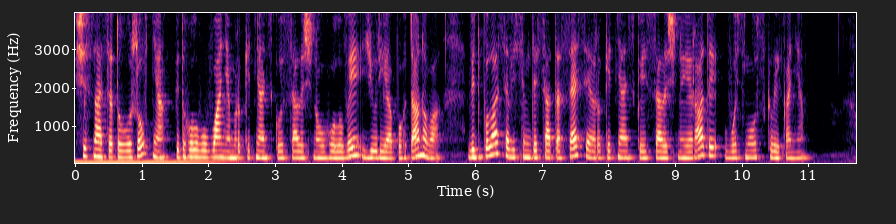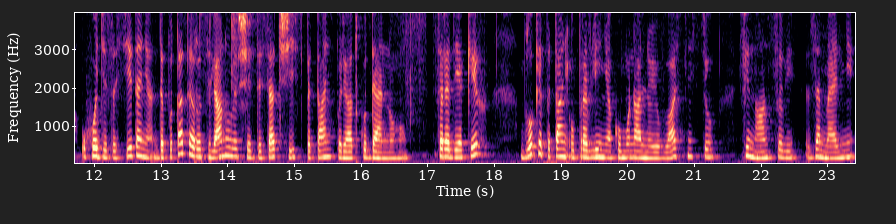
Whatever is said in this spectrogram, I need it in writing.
16 жовтня під головуванням Рокетнянського селищного голови Юрія Богданова відбулася 80-та сесія Рокетнянської селищної ради 8-го скликання. У ході засідання депутати розглянули 66 питань порядку денного, серед яких блоки питань управління комунальною власністю, фінансові, земельні,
